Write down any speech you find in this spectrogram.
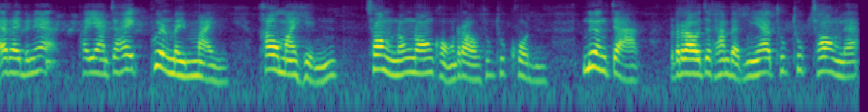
อะไรแบบนี้พยายามจะให้เพื่อนใหม่ ๆ เข้ามาเห็นช่องน้องๆของเราทุกๆคน เนื่องจากเราจะทำแบบนี้ทุกๆช่องแล้ว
